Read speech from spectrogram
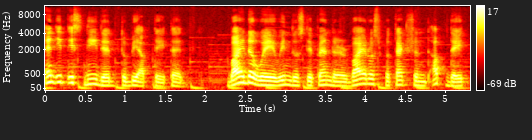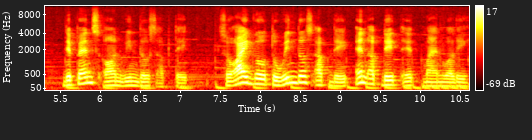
and it is needed to be updated. By the way, Windows Defender Virus Protection Update depends on Windows Update. So I go to Windows Update and update it manually.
